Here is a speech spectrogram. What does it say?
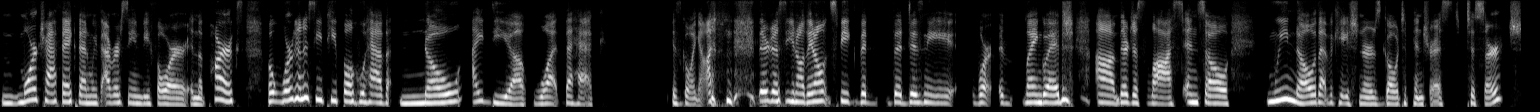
more traffic than we've ever seen before in the parks, but we're going to see people who have no idea what the heck is going on. They're just, you know, they don't speak the the Disney word language. Um, they're just lost, and so we know that vacationers go to Pinterest to search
